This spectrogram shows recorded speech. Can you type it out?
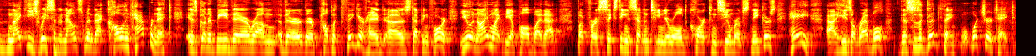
Nike's recent announcement that Colin Kaepernick is going to be their um, their their public figurehead uh, stepping forward. You and I might be appalled by that, but for a 16, 17 year old core consumer of sneakers, hey, uh, he's a rebel. This is a good thing. What's your take?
